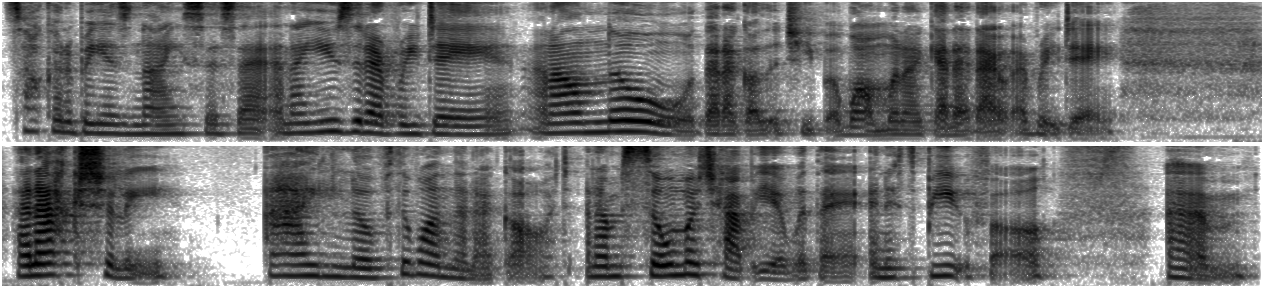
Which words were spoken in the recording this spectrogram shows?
it's not going to be as nice as it. And I use it every day, and I'll know that I got the cheaper one when I get it out every day. And actually, I love the one that I got, and I'm so much happier with it, and it's beautiful. Um,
